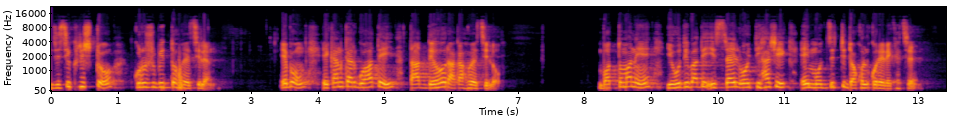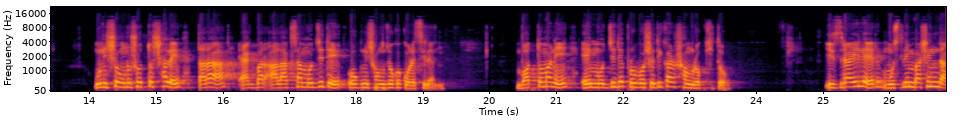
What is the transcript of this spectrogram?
যীশুখ্রিস্ট ক্রুশবিদ্ধ হয়েছিলেন এবং এখানকার গুহাতেই তার দেহ রাখা হয়েছিল। বর্তমানে ইহুদিবাদী ইসরায়েল ঐতিহাসিক এই মসজিদটি দখল করে রেখেছে। উনিশশো উনসত্তর সালে তারা একবার আল আকসা মসজিদে অগ্নিসংযোগও করেছিলেন। বর্তমানে এই মসজিদে প্রবেশাধিকার সংরক্ষিত। ইসরায়েলের মুসলিম বাসিন্দা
